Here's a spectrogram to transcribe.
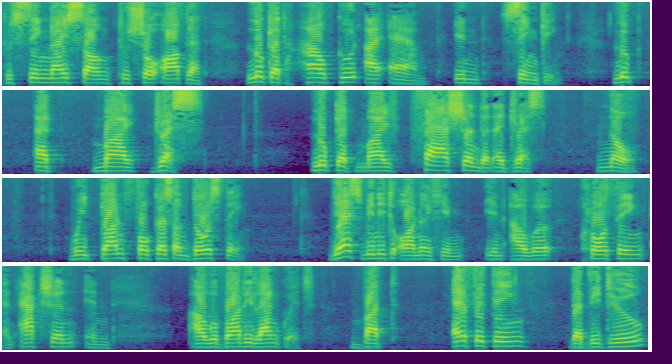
to sing nice song to show off that look at how good I am in singing. Look at my dress. Look at my fashion that I dress. No. We don't focus on those things. Yes, we need to honor him in our clothing and action, in our body language. But everything that we do,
